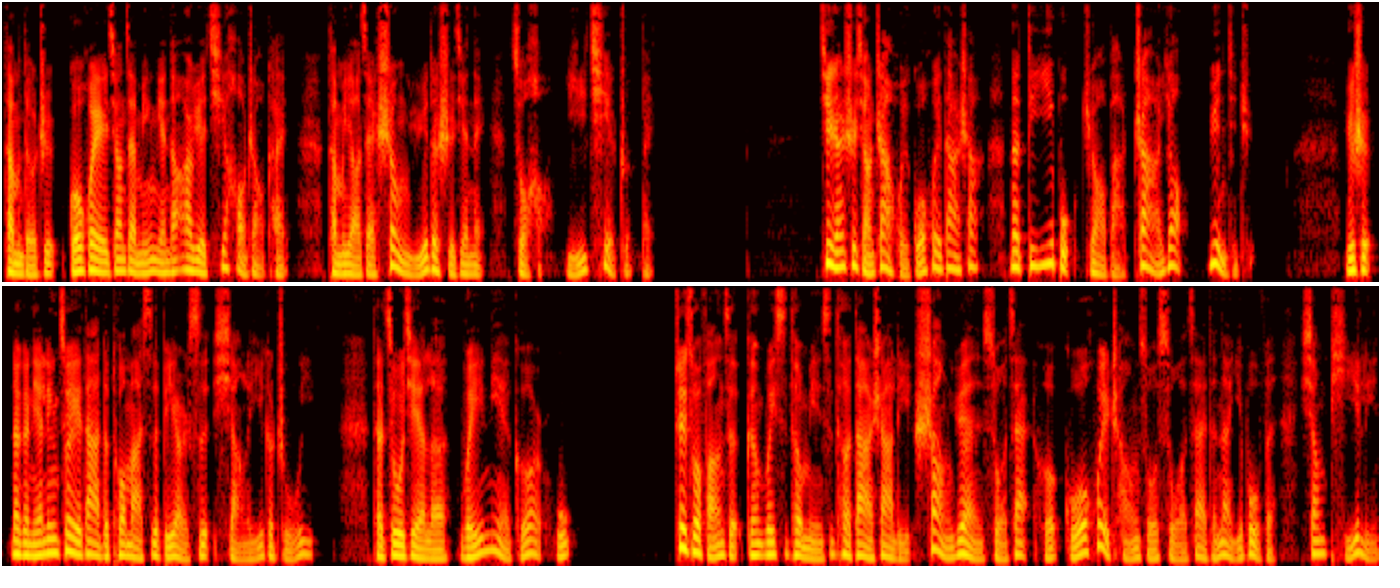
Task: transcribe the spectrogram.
他们得知国会将在明年的二月七号召开，他们要在剩余的时间内做好一切准备。既然是想炸毁国会大厦，那第一步就要把炸药运进去。于是，那个年龄最大的托马斯·比尔斯想了一个主意，他租借了维涅格尔屋。这座房子跟威斯特敏斯特大厦里上院所在和国会场所所在的那一部分相毗邻。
